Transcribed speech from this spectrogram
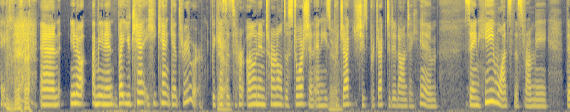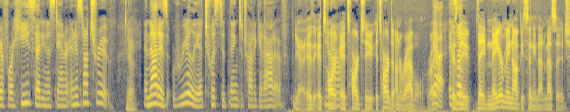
and you know, I mean, and, but you can't. He can't get through to her because Yeah. it's her own internal distortion, and he's project. She's projected it onto him, saying he wants this from me. Therefore, he's setting a standard, and it's not true. Yeah. And that is really a twisted thing to try to get out of. Yeah, it, it's You hard. know? It's hard to it's hard to unravel, right? Yeah, because like- they they may or may not be sending that message,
